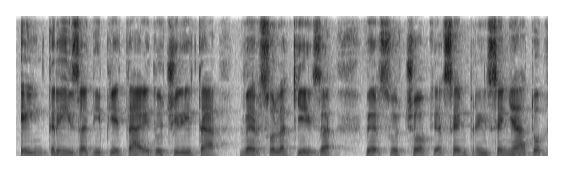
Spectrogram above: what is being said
e intrisa di pietà e docilità verso la Chiesa, verso ciò che ha sempre insegnato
